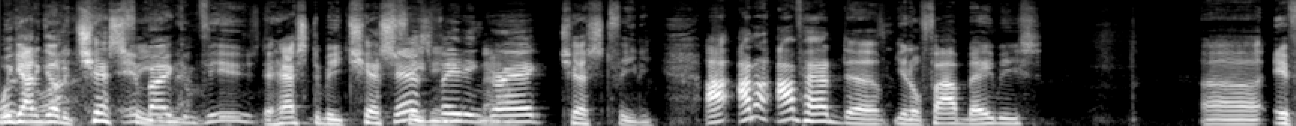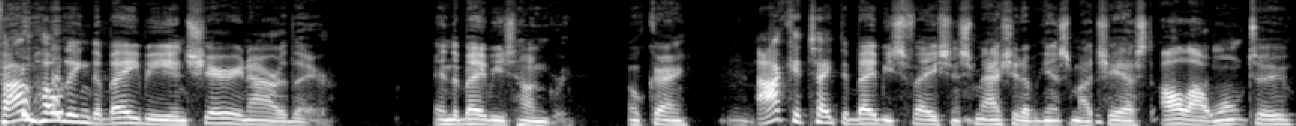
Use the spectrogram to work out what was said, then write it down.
We got to go to chest feeding. Everybody now. confused? It has to be chest, Chest feeding. Chest feeding, now. Greg. Chest feeding. I, I don't. I've had uh, you know five babies. Uh, if I'm holding the baby and Sherry and I are there, and the baby's hungry, okay, I could take the baby's face and smash it up against my chest all I want to.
